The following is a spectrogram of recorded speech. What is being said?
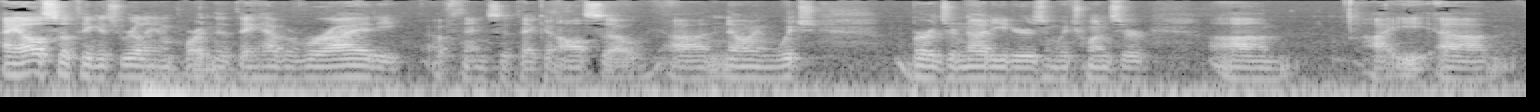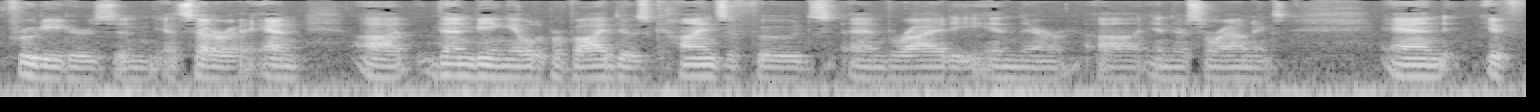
I also think it's really important that they have a variety of things that they can also, uh, knowing which birds are nut eaters and which ones are um, uh, um, fruit eaters and etc. And uh, then being able to provide those kinds of foods and variety in their uh, in their surroundings. And if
